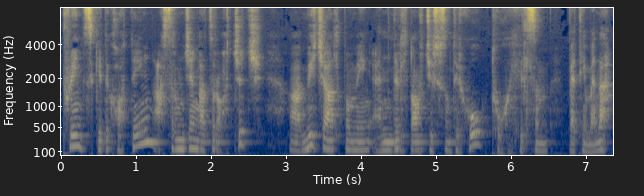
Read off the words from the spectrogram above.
Принц гэдэг хотын асрамжийн газар очиж Мич альбомын амьдралд орж ирсэн тэрхүү түүх эхэлсэн байдгийн байна.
